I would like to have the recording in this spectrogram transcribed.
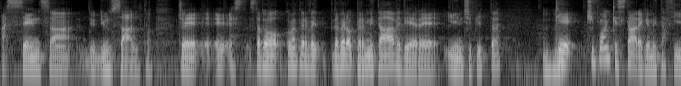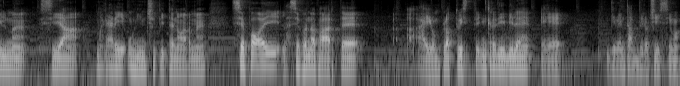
assenza di, di, un salto. Cioè è, è stato come per, davvero per metà vedere l'incipit, mm-hmm. che ci può anche stare che metà film sia magari un incipit enorme, se poi la seconda parte hai un plot twist incredibile e diventa velocissimo.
